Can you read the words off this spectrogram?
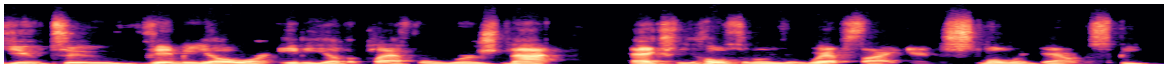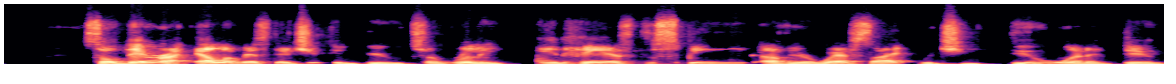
youtube vimeo or any other platform where it's not actually hosted on your website and slowing down the speed. So there are elements that you can do to really enhance the speed of your website, which you do want to do,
